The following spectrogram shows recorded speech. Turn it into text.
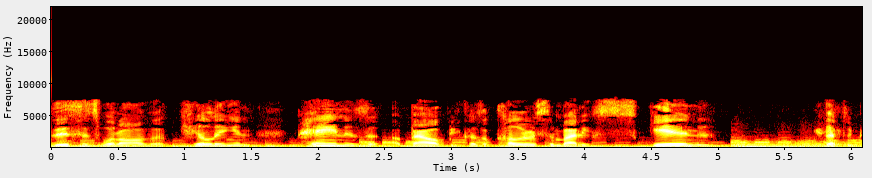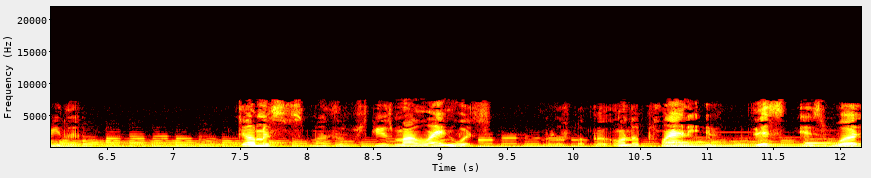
This is what all the killing and pain is about because of color of somebody's skin. You got to be the dumbest, excuse my language, motherfucker on the planet. If this is what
